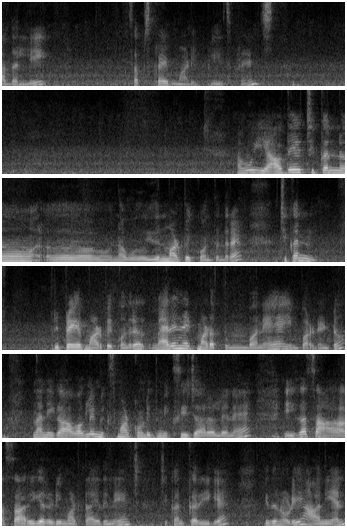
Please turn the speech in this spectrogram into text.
ಆದಲ್ಲಿ ಸಬ್ಸ್ಕ್ರೈಬ್ ಮಾಡಿ ಪ್ಲೀಸ್ ಫ್ರೆಂಡ್ಸ್ ನಾವು ಯಾವುದೇ ಚಿಕನ್ ನಾವು ಇದನ್ನು ಮಾಡಬೇಕು ಅಂತಂದರೆ ಚಿಕನ್ ಪ್ರಿಪೇರ್ ಮಾಡಬೇಕು ಅಂದರೆ ಮ್ಯಾರಿನೇಟ್ ಮಾಡೋದು ತುಂಬಾ ಇಂಪಾರ್ಟೆಂಟು ನಾನೀಗ ಆವಾಗಲೇ ಮಿಕ್ಸ್ ಮಾಡ್ಕೊಂಡಿದ್ದು ಮಿಕ್ಸಿ ಜಾರಲ್ಲೇ ಈಗ ಸಾರಿಗೆ ರೆಡಿ ಮಾಡ್ತಾ ಇದ್ದೀನಿ ಚಿಕನ್ ಕರಿಗೆ ಇದು ನೋಡಿ ಆನಿಯನ್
